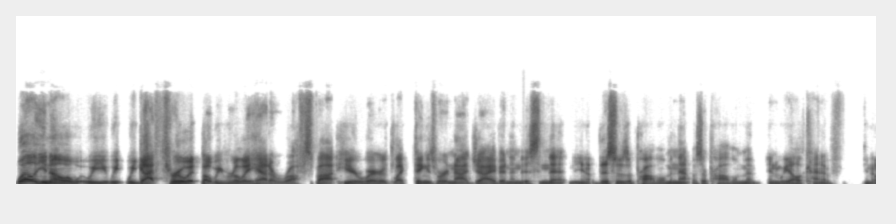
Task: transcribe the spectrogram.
well you know we, we we got through it but we really had a rough spot here where like things were not jiving and this and that you know this was a problem and that was a problem and, and we all kind of you know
